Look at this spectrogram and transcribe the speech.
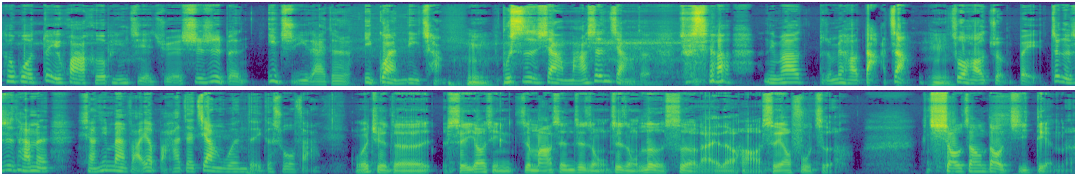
透过对话和平解决，是日本。一直以来的一贯立场，嗯，不是像麻生讲的，就是要你们要准备好打仗，嗯，做好准备，这个是他们想尽办法要把它再降温的一个说法。我觉得谁邀请这麻生这种这种乐色来的哈，谁要负责？嚣张到极点了，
